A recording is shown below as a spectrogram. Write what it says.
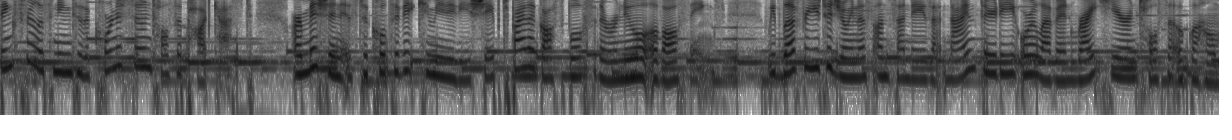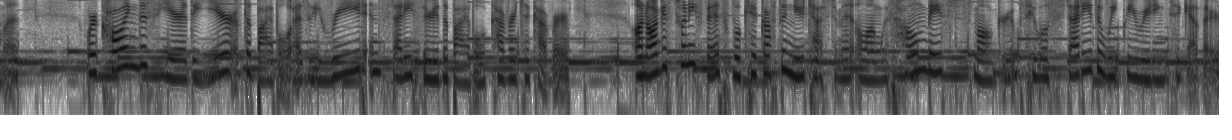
Thanks for listening to the Cornerstone Tulsa podcast. Our mission is to cultivate communities shaped by the gospel for the renewal of all things. We'd love for you to join us on Sundays at 9:30 or 11 right here in Tulsa, Oklahoma. We're calling this year the Year of the Bible as we read and study through the Bible cover to cover. On August 25th, we'll kick off the New Testament along with home based small groups who will study the weekly reading together.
